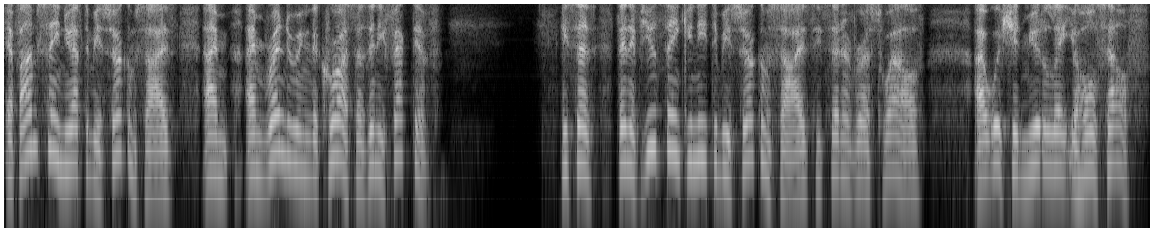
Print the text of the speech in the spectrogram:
if I'm saying you have to be circumcised, I'm, I'm rendering the cross as ineffective. He says, then if you think you need to be circumcised, he said in verse 12, I wish you'd mutilate your whole self.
